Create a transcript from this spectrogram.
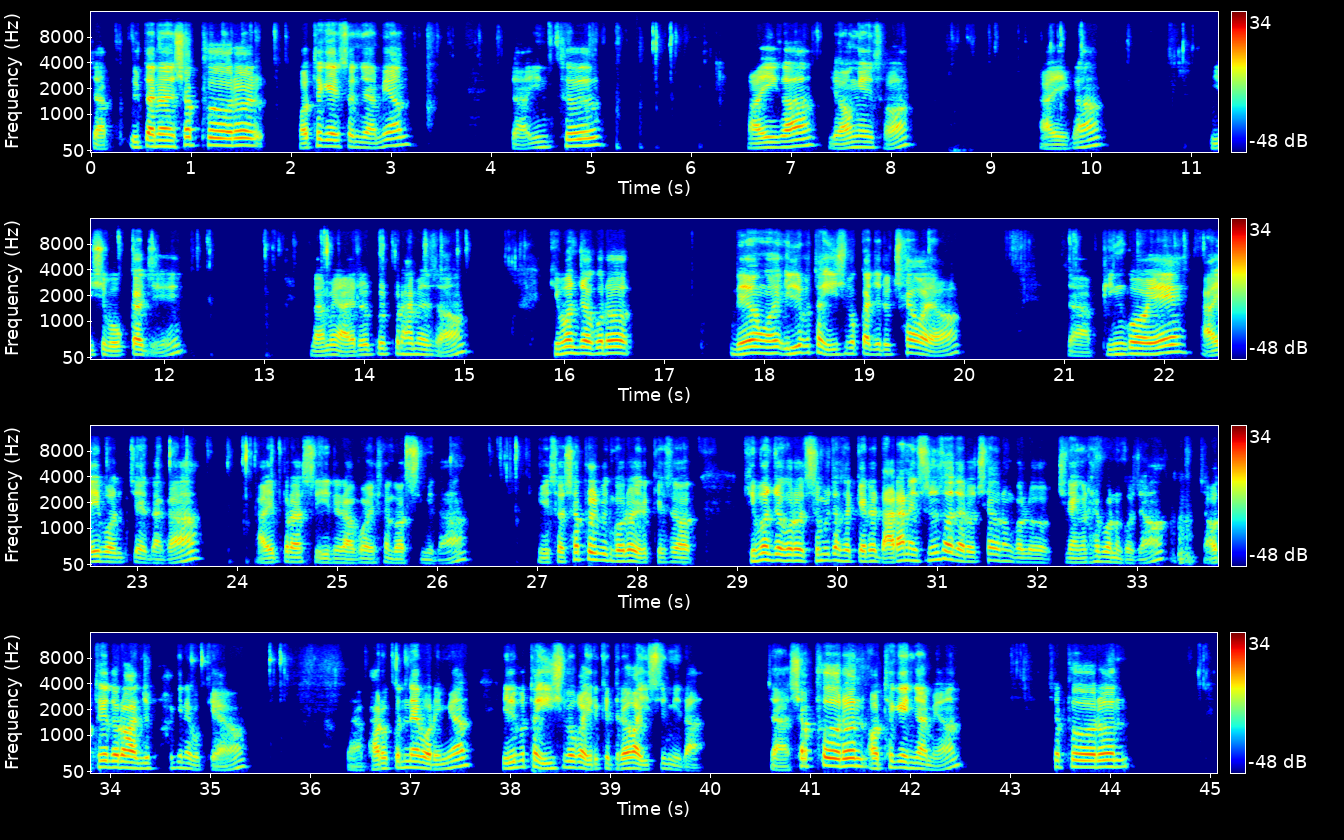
자, 일단은 셔플을 어떻게 했었냐면 자, int i가 0에서 i가 25까지 그 다음에 i를 뿔뿔 하면서 기본적으로 내용을 1부터 25까지를 채워요. 자, 빙고의 i 번째에다가 i 플러스 1이라고 해서 넣습니다. 여기서 셔플 빙고를 이렇게 해서 기본적으로 25개를 나란히 순서대로 채우는 걸로 진행을 해보는 거죠. 자, 어떻게 돌아가는지 확인해 볼게요. 자, 바로 끝내버리면 1부터 25가 이렇게 들어가 있습니다. 자, 셔플은 어떻게 했냐면 셔플은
